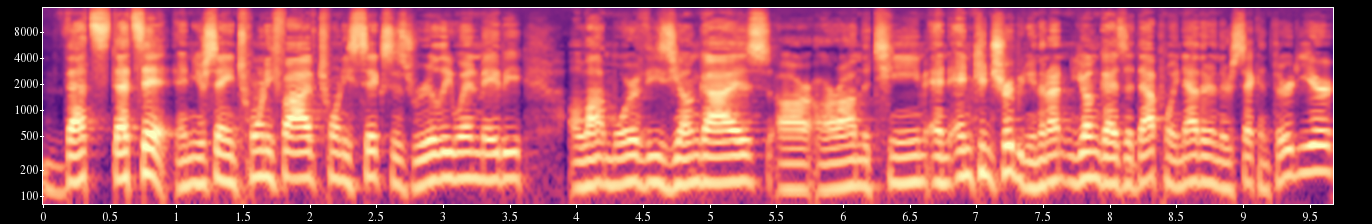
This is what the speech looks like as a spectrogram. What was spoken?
That's that's it. And you're saying 25, 26 is really when maybe a lot more of these young guys are are on the team and and contributing. They're not young guys at that point. Now they're in their second, third year.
